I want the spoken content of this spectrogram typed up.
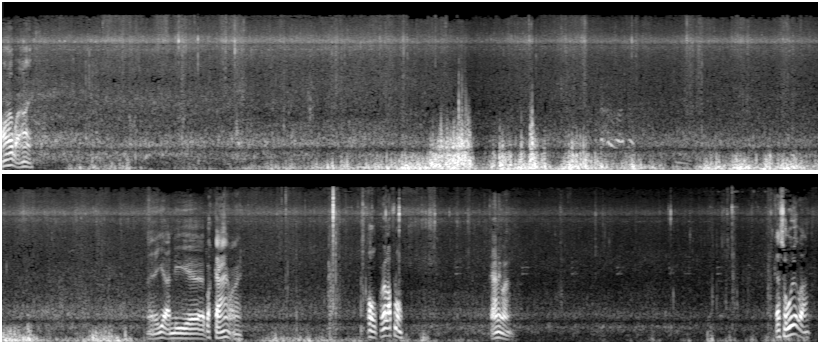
Đó các bạn ơi. Nãy giờ anh đi ờ, bắt cá các bạn ơi. Ồ có cá lóc luôn. Cá này các bạn. Cá suối đó các bạn.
